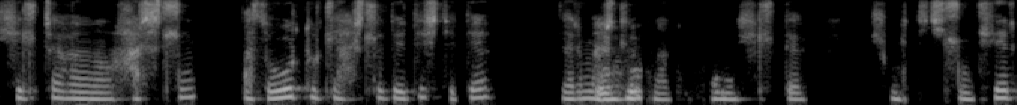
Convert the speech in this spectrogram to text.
эхэлж байгаа нэг харшлан бас өөр төрлийн харшлууд байдаг шүү дээ тий. Зарим харшлууд надад эхэлдэг их мэтчлэн. Тэгэхээр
